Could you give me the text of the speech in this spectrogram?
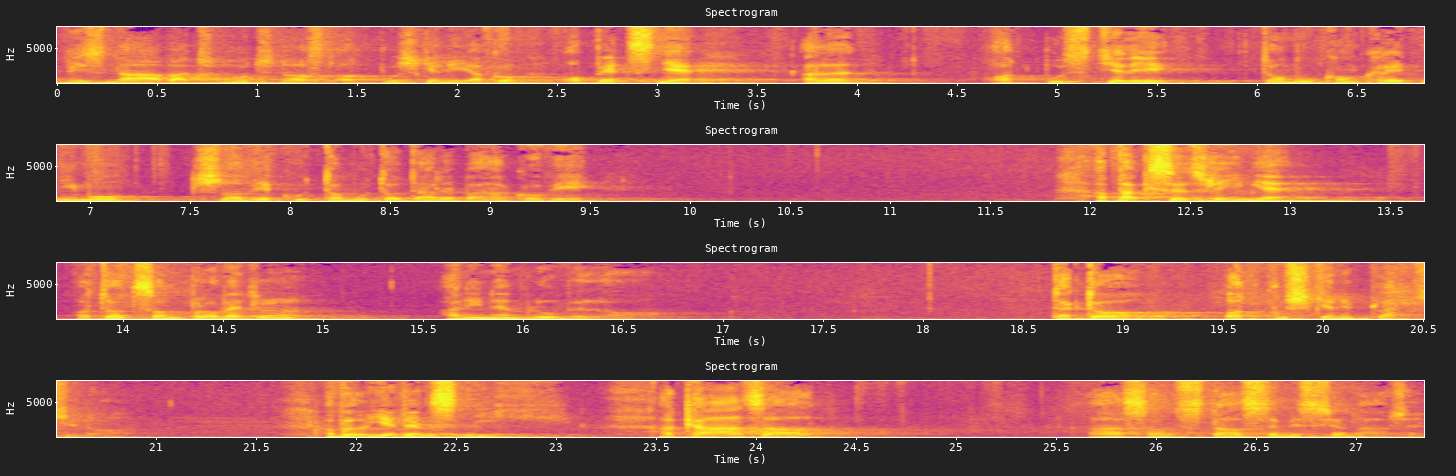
vyznávat nutnost odpuštění jako obecně, ale odpustili tomu konkrétnímu člověku, tomuto darebákovi. A pak se zřejmě o to, co provedl, ani nemluvilo. Tak to odpuštění platilo. A byl jeden z nich. A kázal a stal se misionářem.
